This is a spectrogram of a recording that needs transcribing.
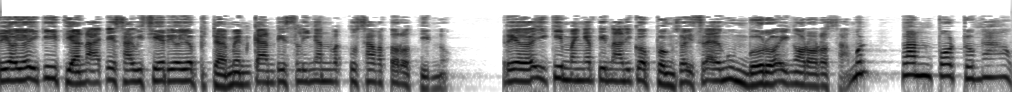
Riyaya iki dianakake sawise riyaya bedamen kanthi selingan wektu sawetara dina. Riyaya iki mengeti nalika bangsa Israel ngumbara ing ora samun lan padha ngau.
